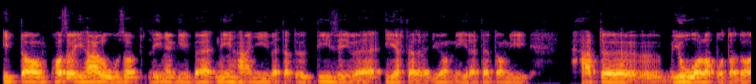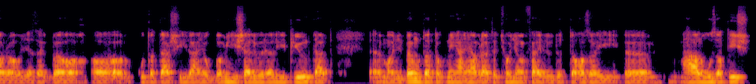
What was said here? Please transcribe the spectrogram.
itt a hazai hálózat lényegében néhány éve, tehát 5-10 éve ért el egy olyan méretet, ami hát jó alapot ad arra, hogy ezekbe a, a kutatási irányokba mi is előre lépjünk, tehát majd bemutatok néhány ábrát, hogy hogyan fejlődött a hazai hálózat is.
